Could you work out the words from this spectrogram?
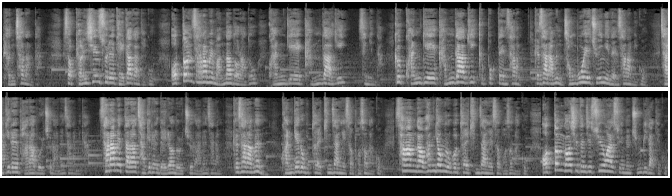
변천한다. 그래서 변신술의 대가가 되고 어떤 사람을 만나더라도 관계의 감각이 생긴다. 그 관계의 감각이 극복된 사람. 그 사람은 정보의 주인이 된 사람이고 자기를 바라볼 줄 아는 사람이다. 사람에 따라 자기를 내려놓을 줄 아는 사람. 그 사람은 관계로부터의 긴장에서 벗어나고 상황과 환경으로부터의 긴장에서 벗어나고 어떤 것이든지 수용할 수 있는 준비가 되고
